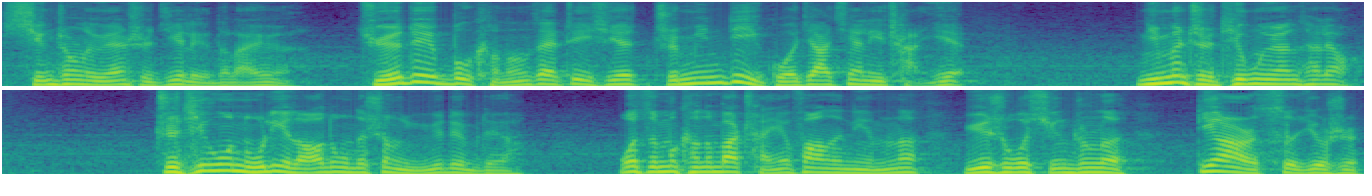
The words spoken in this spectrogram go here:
形成了原始积累的来源。绝对不可能在这些殖民地国家建立产业，你们只提供原材料，只提供努力劳动的剩余，对不对啊？我怎么可能把产业放在你们呢？于是我形成了第二次，就是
